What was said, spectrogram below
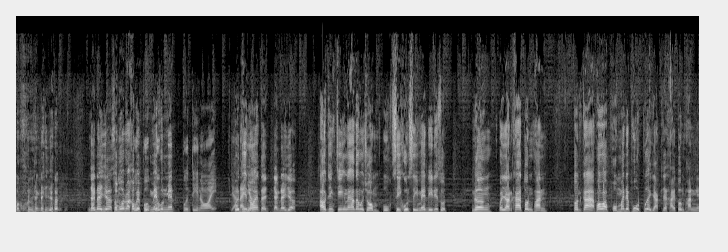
บางคนอยากได้เยอะ อยากได้เยอะ สมมติว่าเขาไปปลูกเม็ดคูณเม็ดพื้นที่น้อยอยากพื้นได้ที่เยน้อยอะแต่อยากได้เยอะ เอาจริง ๆ นะครับท่านผู้ชมปลูก4คูณ4เมตรดีที่สุดหนึ่งประหยัดค่าต้นพันธุ์ต้นกล้า เพราะว่าผมไม่ได้พูดเพื่ออยากจะขายต้นพันธุ์ไง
